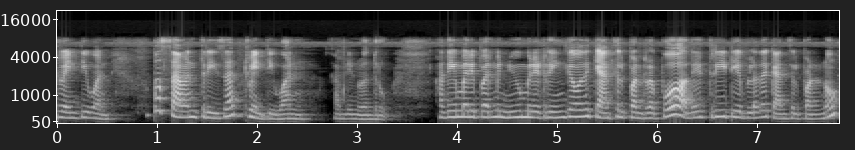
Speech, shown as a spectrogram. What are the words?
டுவெண்ட்டி ஒன் அப்போ seven threes are twenty one அப்படின்னு வந்துடும் அதே மாதிரி பாருங்கள் நியூமினேட்டர் இங்கே வந்து கேன்சல் பண்ணுறப்போ அதே த்ரீ டேபிளில் தான் கேன்சல் பண்ணணும்.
